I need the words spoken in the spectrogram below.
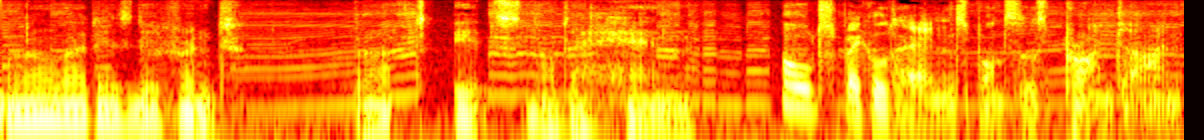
Well, that is different. But it's not a hen. Old Speckled Hen sponsors Primetime.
